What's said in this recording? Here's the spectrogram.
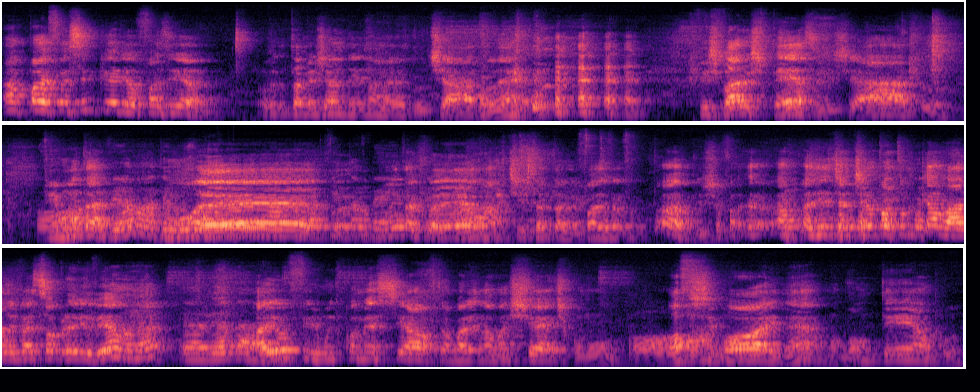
Rapaz, foi sem querer, eu fazia. Eu também já andei na área do teatro, né? Fiz várias peças de teatro. Fiz Ó, muita. tá vendo? Temos um é, também, muita coisa. É, o artista também faz. Pô, bicho, a gente atira pra tudo que é lado, ele vai sobrevivendo, né? É verdade. Aí eu fiz muito comercial, trabalhei na Manchete como Ó. office boy, né? Um bom tempo.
